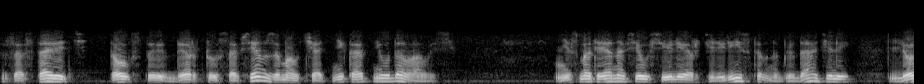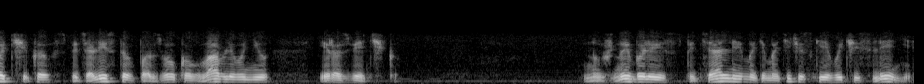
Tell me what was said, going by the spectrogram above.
Заставить толстую Берту совсем замолчать никак не удавалось. Несмотря на все усилия артиллеристов, наблюдателей, летчиков, специалистов по звукоулавливанию и разведчиков. Нужны были специальные математические вычисления,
